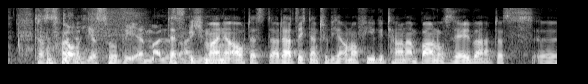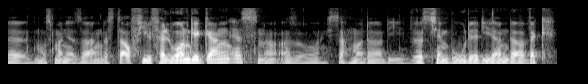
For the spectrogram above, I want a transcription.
das ist, glaube ich, erst so WM alles. Das, ich meine auch, dass da, da hat sich natürlich auch noch viel getan am Bahnhof selber. Das äh, muss man ja sagen, dass da auch viel verloren gegangen ist. Ne? Also ich sag mal da die Würstchenbude, die dann da weg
